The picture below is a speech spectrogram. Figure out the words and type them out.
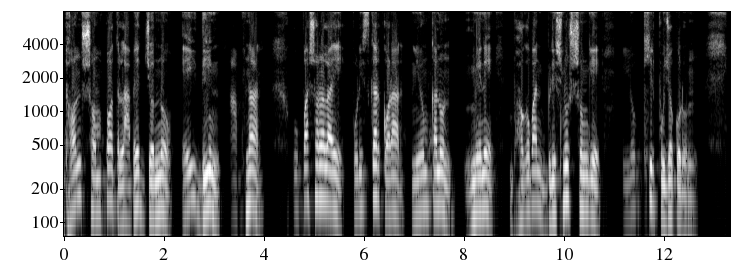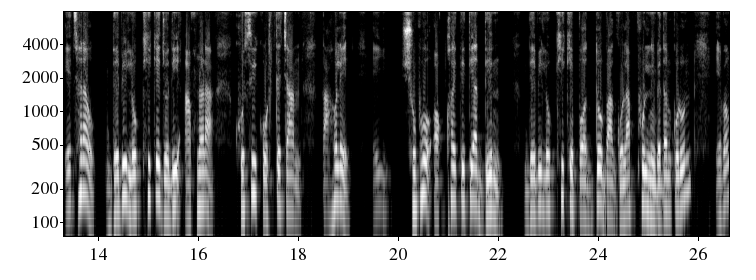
ধন সম্পদ লাভের জন্য এই দিন আপনার উপাসনালয়ে পরিষ্কার করার নিয়মকানুন মেনে ভগবান বিষ্ণুর সঙ্গে লক্ষ্মীর পুজো করুন। এছাড়াও দেবী লক্ষ্মীকে যদি আপনারা খুশি করতে চান, তাহলে এই শুভ অক্ষয় তৃতীয়ার দিন দেবী লক্ষ্মীকে পদ্ম বা গোলাপ ফুল নিবেদন করুন এবং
